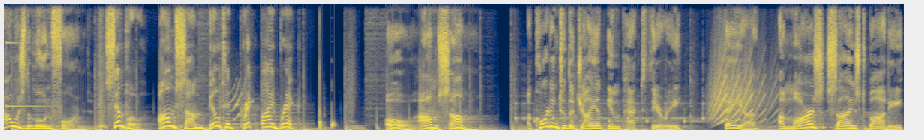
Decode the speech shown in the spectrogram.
How was the moon formed? Simple. AumSum built it brick by brick. Oh, AumSum. According to the giant impact theory, Theia, a Mars-sized body,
